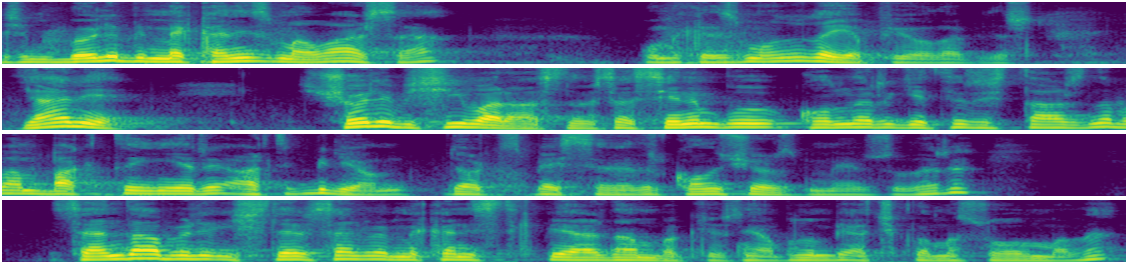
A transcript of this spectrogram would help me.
E şimdi böyle bir mekanizma varsa o mekanizma onu da yapıyor olabilir. Yani Şöyle bir şey var aslında. Mesela senin bu konuları getiriş tarzında ben baktığın yeri artık biliyorum. 4-5 senedir konuşuyoruz bu mevzuları. Sen daha böyle işlevsel ve mekanistik bir yerden bakıyorsun. Yani bunun bir açıklaması olmalı.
